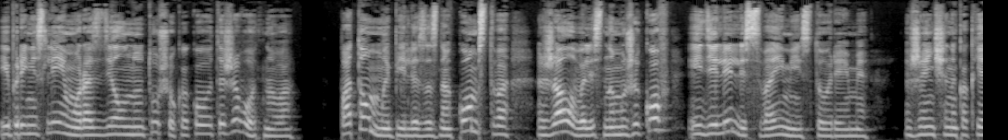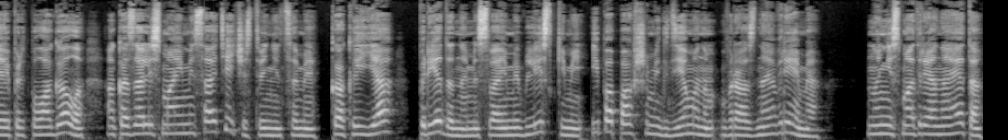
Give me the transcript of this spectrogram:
и принесли ему разделанную тушу какого-то животного. Потом мы пили за знакомство, жаловались на мужиков и делились своими историями. Женщины, как я и предполагала, оказались моими соотечественницами, как и я, преданными своими близкими и попавшими к демонам в разное время. Но, несмотря на это,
